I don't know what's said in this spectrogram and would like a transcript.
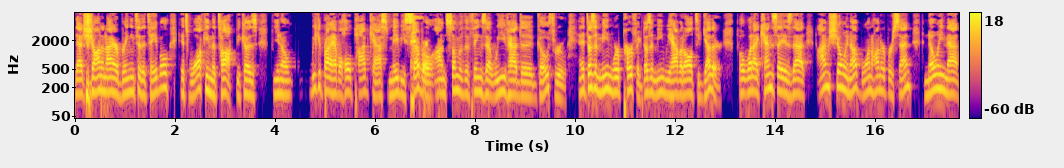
that Sean and I are bringing to the table, it's walking the talk because, you know, we could probably have a whole podcast, maybe several, on some of the things that we've had to go through. And it doesn't mean we're perfect, doesn't mean we have it all together. But what I can say is that I'm showing up 100%, knowing that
